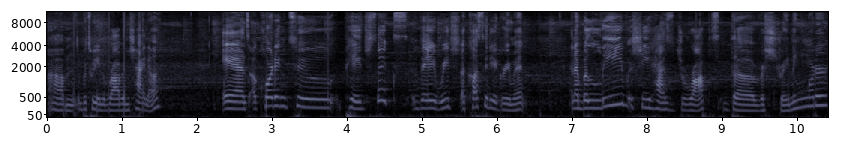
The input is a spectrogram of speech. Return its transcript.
um, between Rob and Chyna. And according to page six, they reached a custody agreement. And I believe she has dropped the restraining order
